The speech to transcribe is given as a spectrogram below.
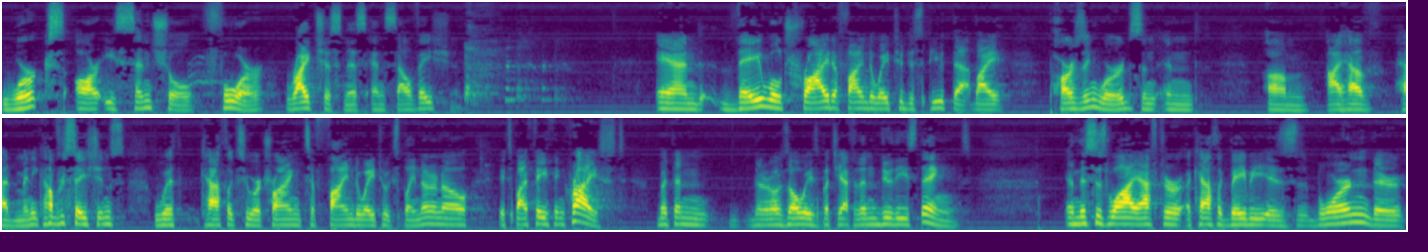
works are essential for righteousness and salvation. And they will try to find a way to dispute that by parsing words. And, and um, I have had many conversations with Catholics who are trying to find a way to explain no, no, no, it's by faith in Christ. But then there is always, but you have to then do these things. And this is why after a Catholic baby is born, they're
